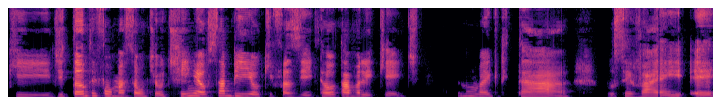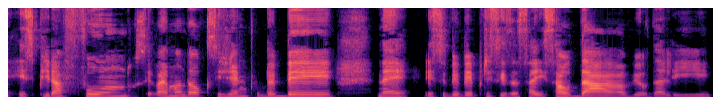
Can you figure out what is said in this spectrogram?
Que de tanta informação que eu tinha, eu sabia o que fazer. Então, eu tava ali, Kate, você não vai gritar, você vai é, respirar fundo, você vai mandar oxigênio pro bebê, né? Esse bebê precisa sair saudável dali.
